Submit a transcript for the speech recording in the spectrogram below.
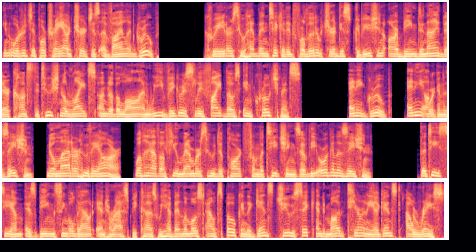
in order to portray our church as a violent group. Creators who have been ticketed for literature distribution are being denied their constitutional rights under the law and we vigorously fight those encroachments. Any group, any organization, no matter who they are, will have a few members who depart from the teachings of the organization, the TCM is being singled out and harassed because we have been the most outspoken against Jew-sick and mud tyranny against our race,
